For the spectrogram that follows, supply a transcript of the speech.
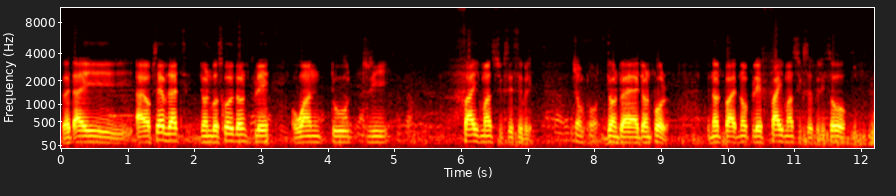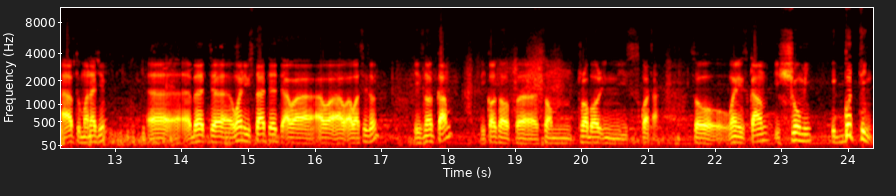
But I I observe that John Bosco don't play one, two, three, five months successively. John Paul. John uh, John Paul, not not play five months successfully. So I have to manage him. Uh, but uh, when we started our, our, our season, he's not come because of uh, some trouble in his quarter. So when he's come, he show me a good thing.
